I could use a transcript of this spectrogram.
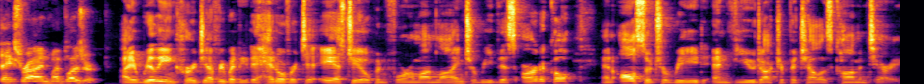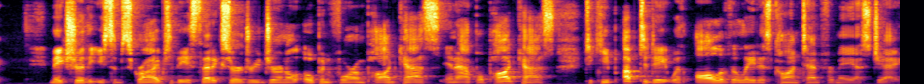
Thanks, Ryan. My pleasure. I really encourage everybody to head over to ASJ Open Forum online to read this article and also to read and view Dr. Pacella's commentary. Make sure that you subscribe to the Aesthetic Surgery Journal Open Forum podcasts in Apple Podcasts to keep up to date with all of the latest content from ASJ.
